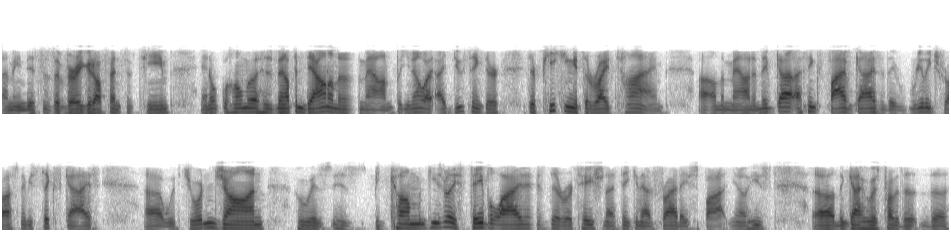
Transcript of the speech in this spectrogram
I mean, this is a very good offensive team, and Oklahoma has been up and down on the mound. But you know, I, I do think they're they're peaking at the right time uh, on the mound, and they've got I think five guys that they really trust, maybe six guys, uh, with Jordan John, who has has become he's really stabilized their rotation. I think in that Friday spot. You know, he's uh, the guy who is probably the the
